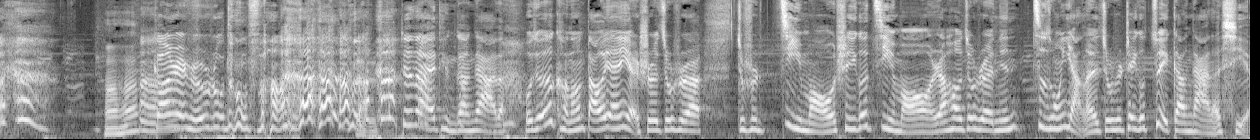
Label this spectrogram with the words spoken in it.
刚认识就入洞房，真的还挺尴尬的。我觉得可能导演也是，就是就是计谋，是一个计谋。然后就是您自从演了就是这个最尴尬的戏，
